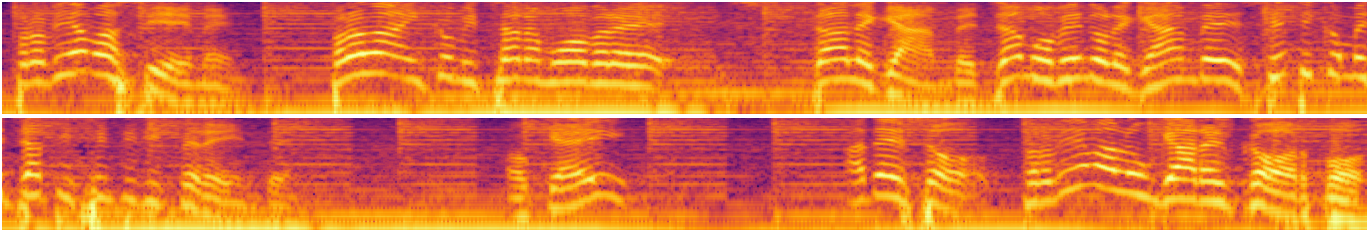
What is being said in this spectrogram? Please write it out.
proviamo assieme. Prova a incominciare a muovere già le gambe. Già muovendo le gambe, senti come già ti senti differente. Ok? Adesso proviamo a allungare il corpo.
